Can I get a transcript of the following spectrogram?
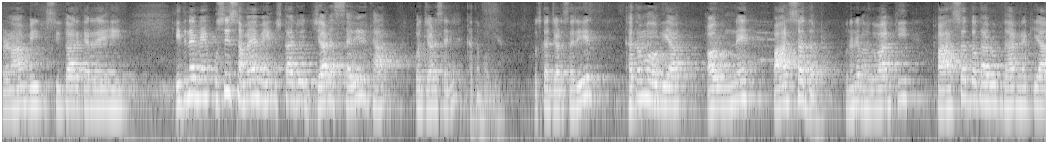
प्रणाम भी स्वीकार कर रहे हैं। इतने में, उसी समय में उसका जो जड़ शरीर था, वो जड़ शरीर खत्म हो गया। उसका जड़ शरीर खत्म हो गया और उनने पार्षद, उन्होंने भगवान की पार्षद का रूप धारण किया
